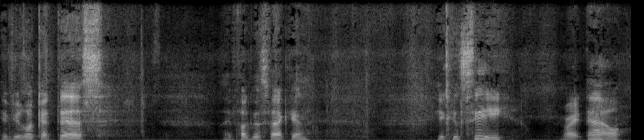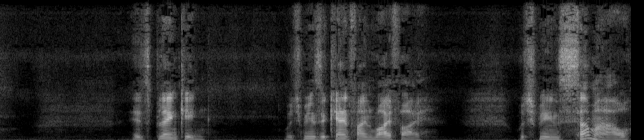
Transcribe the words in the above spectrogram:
if you look at this, I plug this back in. You can see right now it's blinking, which means it can't find Wi-Fi which means somehow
